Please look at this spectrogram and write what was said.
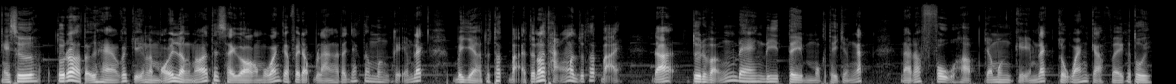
ngày xưa tôi rất là tự hào cái chuyện là mỗi lần nói tới sài gòn một quán cà phê độc lạ người ta nhắc tới mừng kỳ em lắc bây giờ tôi thất bại tôi nói thẳng là tôi thất bại. Đó tôi vẫn đang đi tìm một thị trường ngách nào đó phù hợp cho mừng kỳ em lắc cho quán cà phê của tôi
